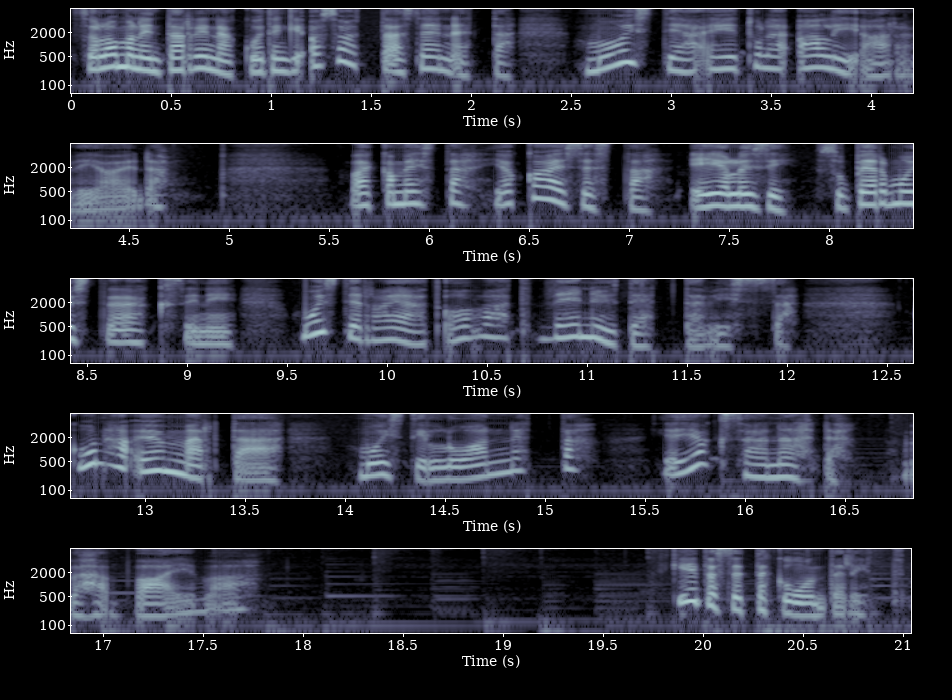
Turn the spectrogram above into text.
Solomonin tarina kuitenkin osoittaa sen, että muistia ei tule aliarvioida. Vaikka meistä jokaisesta ei olisi supermuistajaksi, niin muistirajat ovat venytettävissä, kunhan ymmärtää muistin luonnetta ja jaksaa nähdä vähän vaivaa. Kiitos, että kuuntelit.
